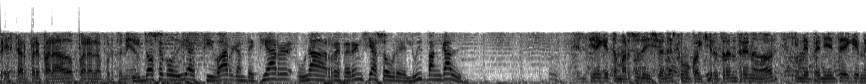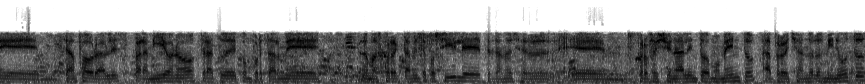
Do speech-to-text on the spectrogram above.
estar preparado para la oportunidad. Y no se podía esquivar, gambetear una referencia sobre Luis Vangal. Él tiene que tomar sus decisiones como cualquier otro entrenador, independiente de que me sean favorables para mí o no. Trato de comportarme lo más correctamente posible, tratando de ser eh, profesional en todo momento, aprovechando los minutos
